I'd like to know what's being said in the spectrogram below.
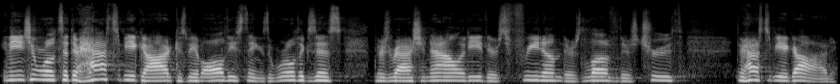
In the ancient world, said there has to be a God because we have all these things. The world exists, there's rationality, there's freedom, there's love, there's truth. There has to be a God.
